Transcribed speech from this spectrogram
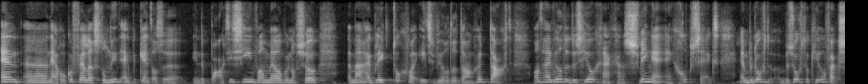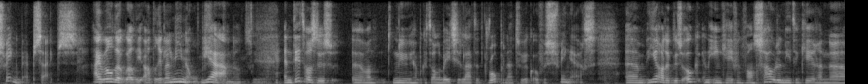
En eh, nou ja, Rockefeller stond niet echt bekend als eh, in de party scene van Melbourne of zo. Eh, Maar hij bleek toch wel iets wilder dan gedacht. Want hij wilde dus heel graag gaan swingen en groepseks. En bedocht, bezocht ook heel vaak swingwebsites. Hij wilde ook wel die adrenaline opzoeken Ja. natuurlijk. En dit was dus, want nu heb ik het al een beetje laten droppen natuurlijk, over swingers. Ehm, hier had ik dus ook een ingeving van, zou er niet een keer een eh,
